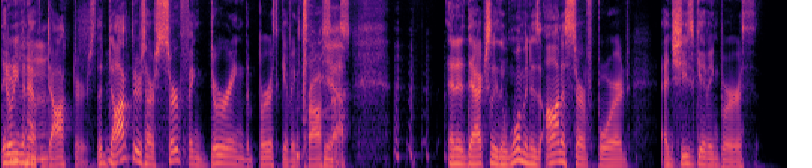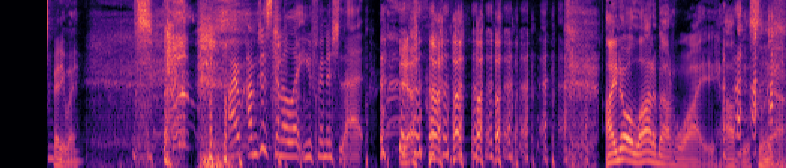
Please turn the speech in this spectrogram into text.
They don't even Mhm. have doctors. The doctors are surfing during the birth giving process. and it actually the woman is on a surfboard and she's giving birth. Anyway. I'm, I'm just gonna let you finish that. Yeah. I know a lot about Hawaii, obviously. yeah.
